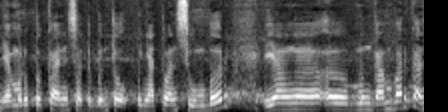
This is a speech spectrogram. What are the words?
yang merupakan suatu bentuk penyatuan sumber yang uh, menggambarkan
